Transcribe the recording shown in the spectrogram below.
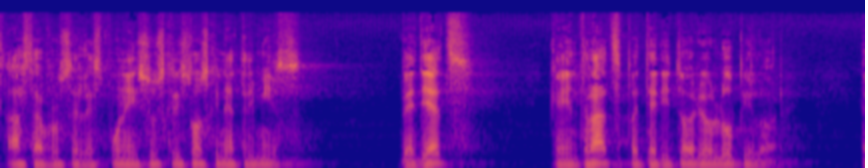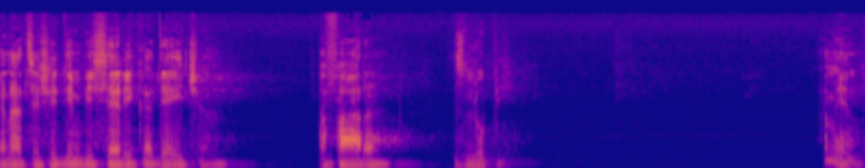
Asta a vrut să le spune Iisus Hristos când ne-a trimis. Vedeți că intrați pe teritoriul lupilor. Când ați ieșit din biserică, de aici, afară, lupii. Amin.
